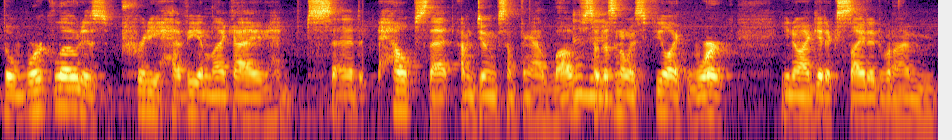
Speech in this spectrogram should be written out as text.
the workload is pretty heavy and like i had said it helps that i'm doing something i love so it mm-hmm. doesn't always feel like work you know i get excited when i'm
